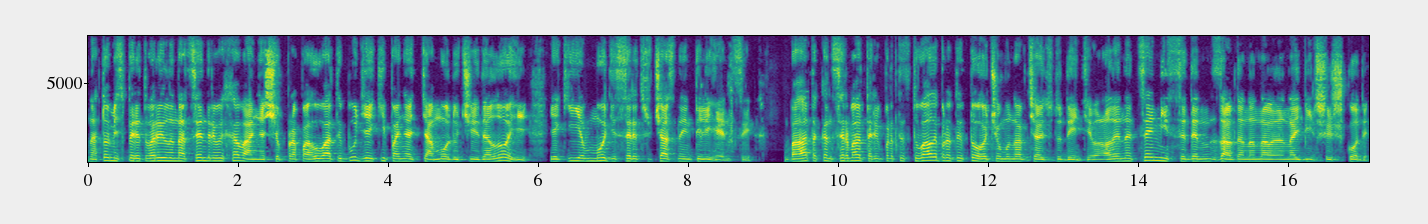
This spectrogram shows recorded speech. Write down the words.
натомість перетворили на центри виховання, щоб пропагувати будь-які поняття, моду чи ідеології, які є в моді серед сучасної інтелігенції. Багато консерваторів протестували проти того, чому навчають студентів, але не це місце, де завдано на- найбільшої шкоди.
